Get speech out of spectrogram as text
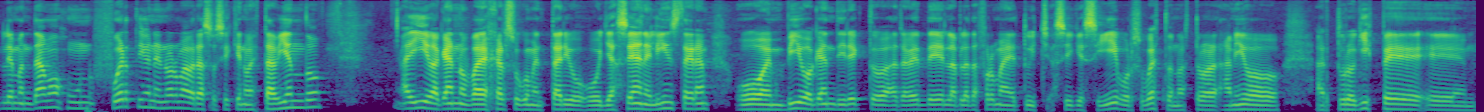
Le mandamos un fuerte y un enorme abrazo. Si es que nos está viendo, ahí bacán nos va a dejar su comentario, o ya sea en el Instagram o en vivo acá en directo a través de la plataforma de Twitch. Así que sí, por supuesto, nuestro amigo Arturo Quispe. Eh,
